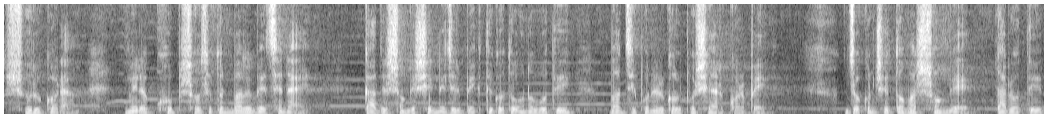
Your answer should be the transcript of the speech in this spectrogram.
শুরু করা। মেয়েরা খুব সচেতনভাবে বেছে নেয় কাদের সঙ্গে সে নিজের ব্যক্তিগত অনুভূতি বা জীবনের গল্প শেয়ার করবে। যখন সে তোমার সঙ্গে তার অতীত,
